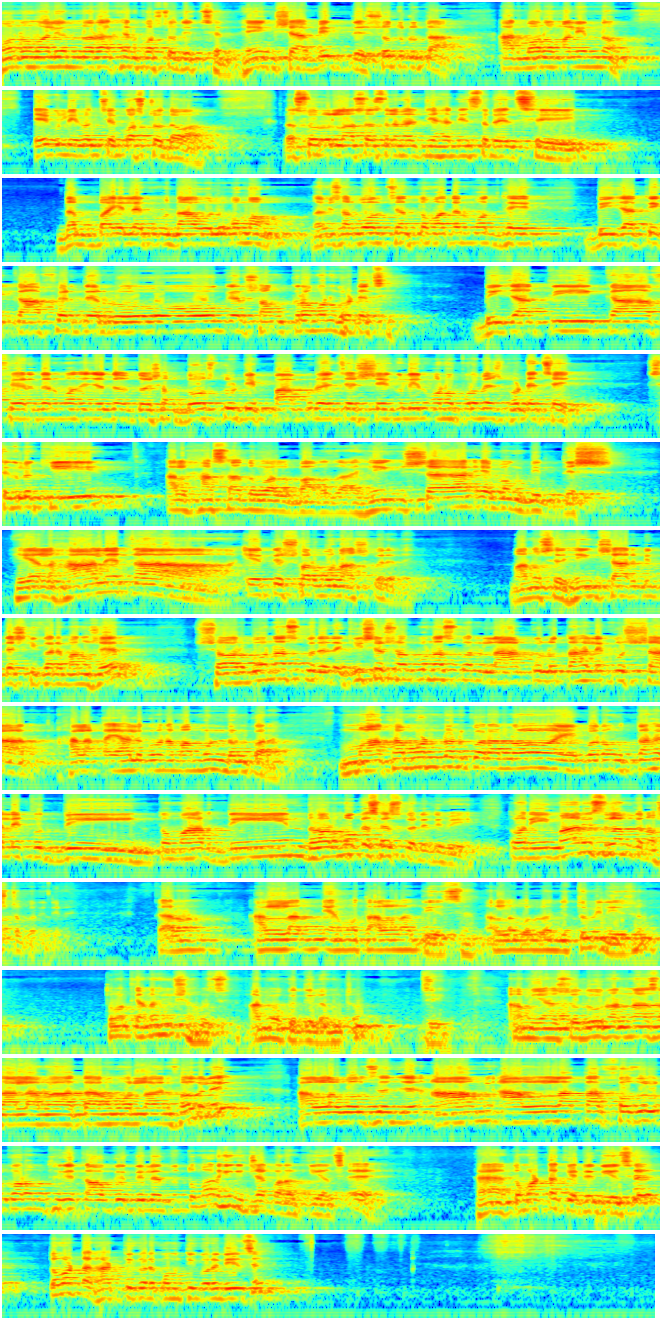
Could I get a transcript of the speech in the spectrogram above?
মনোমালিন্য রাখেন, কষ্ট দিচ্ছেন। হিংসা, বিদ্বেষ, শত্রুতা আর মনোমালিন্য, এগুলি হচ্ছে কষ্ট দেওয়া। রসুল্লাহামের যে হাদিস রয়েছে দাউল ওমাম বলছেন, তোমাদের মধ্যে বিজাতি কাফেরদের রোগের সংক্রমণ ঘটেছে। বিজাতি কাফেরদের মধ্যে যে সব দোষ ত্রুটি, পাপ রয়েছে, সেগুলির অনুপ্রবেশ ঘটেছে। সেগুলো কি? আল হাসাদ ওয়াল বাগজা হিংসা এবং বিদ্বেষ। হেয়াল হালেকা এতে সর্বনাশ করে দেয় মানুষের হিংসা আর বিদ্বেষ কি করে মানুষের? সর্বনাশ করে দেয় কিসের সর্বনাশ করে? লাকুল তাহলে কুসার। হালাকায় হালে মানে মুন্ডন করা। মাথা মুন্ডন করা নয়, বরং তাহলে দিন তোমার দিন ধর্মকে শেষ করে দিবে। তোমার ইমান ইসলামকে নষ্ট করে দিবে। কারণ আল্লাহর নিয়ামত আল্লাহ দিয়েছেন। আল্লাহ বলবেন যে, তুমি দিয়েছ? তোমার কেন হিংসা হচ্ছে? আমি ওকে দিলাম তো। জি। আমি আল্লাহ বলছেন যে, আমি আল্লাহ তার ফজল করম থেকে কাউকে দিলেন তো তোমার হিংসা করার কি আছে? হ্যাঁ তোমারটা কেটে দিয়েছে। তোমারটা ঘাটতি করে কমতি করে দিয়েছে।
